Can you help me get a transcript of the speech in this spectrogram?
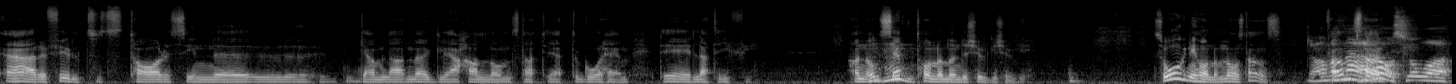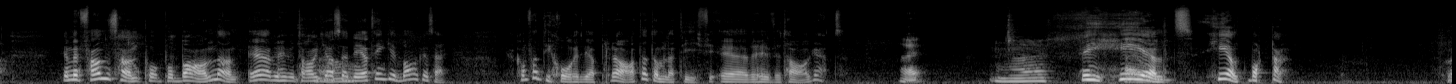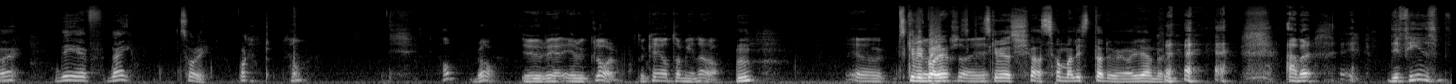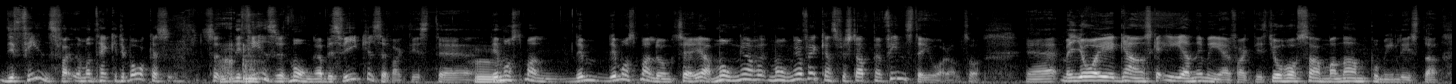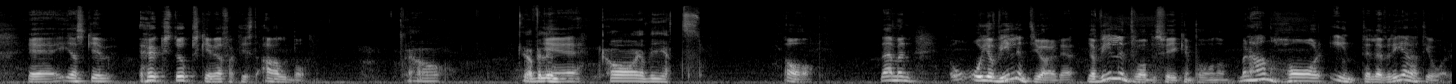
ärefyllt tar sin eh, gamla mögliga hallonstatyett och går hem. Det är Latifi. Har någon Mhm. sett honom under 2020? Såg ni honom någonstans? Ja, han var Fanns nära han? att slå... Ja, men fanns han på, på banan överhuvudtaget? Ja. Jag, när jag tänker tillbaka så här. Jag kommer fan inte ihåg att vi har pratat om Latifi överhuvudtaget. Nej. Nej. Det är helt, helt borta. Nej, det är... Nej, sorry. Bort. Ja, bra. Är är du klar? Då kan jag ta mina då. Mm. Jag, Ska vi, börja, också- ska vi köra samma lista du och jag igen? Ja, men, det finns, det finns om man tänker tillbaka, så, så det finns rätt många besvikelser faktiskt. Eh, Det, måste man, det, det måste man lugnt säga. Många, många veckans Verstappen finns det i år alltså. Eh, Men jag är ganska enig med er faktiskt. Jag har samma namn på min lista. Eh, Jag skrev, högst upp skrev jag faktiskt Albon. Ja, jag vill inte... Eh, Ja, jag vet. Ja. Nej, men, och och jag vill inte göra det. Jag vill inte vara besviken på honom. Men han har inte levererat i år.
